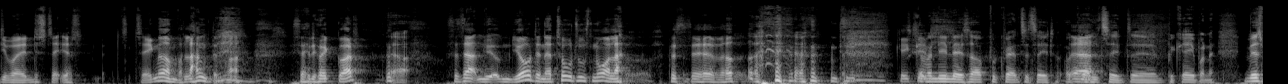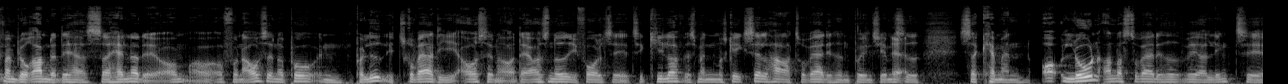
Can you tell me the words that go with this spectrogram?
det var, det, jeg sagde ikke noget om, hvor lang den var. Sagde, det var ikke godt. Ja. Så sagde han, jo, den er 2000 år lang. Så sagde jeg, hvad? det Skal man lige læse op på kvantitet og Ja. kvalitet øh, begreberne. Hvis man blev ramt af det her, så handler det om at, at få en afsender på, en pålidelig, troværdig afsender, og der er også noget i forhold til, til kilder. Hvis man måske ikke selv har troværdigheden på ens hjemmeside, ja. så kan man låne andres troværdighed ved at linke til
